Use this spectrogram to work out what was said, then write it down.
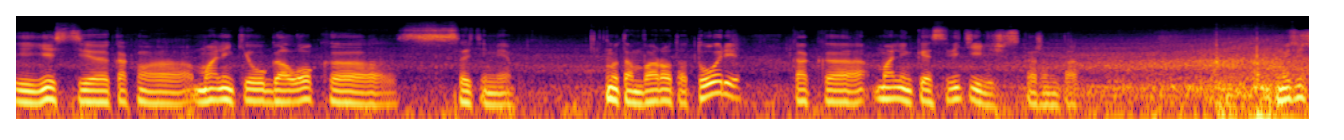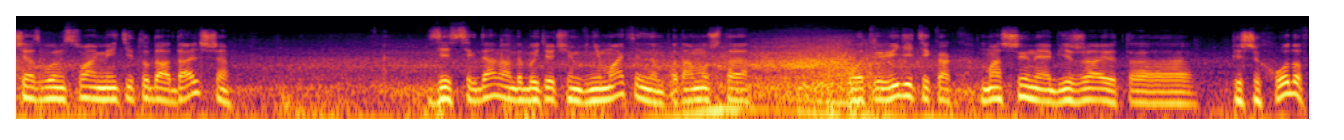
и есть э, как э, маленький уголок э, с этими, ну там ворота Тори, как маленькое святилище, скажем так. Мы сейчас будем с вами идти туда дальше. Здесь всегда надо быть очень внимательным, потому что вот вы видите, как машины объезжают э, пешеходов.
